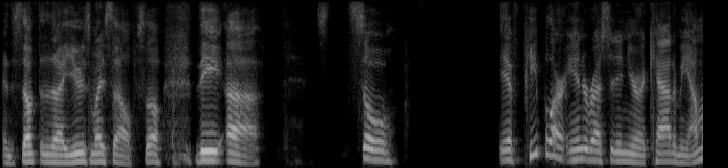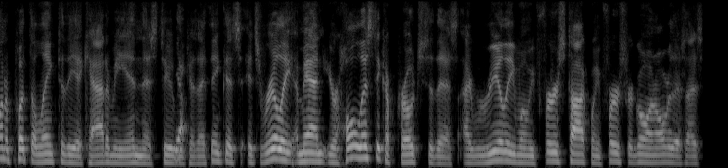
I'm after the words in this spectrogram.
and something that I use myself. So the uh so if people are interested in your academy, I'm going to put the link to the academy in this too yeah. because I think it's it's really, man, your holistic approach to this. I really, when we first talked, when we first were going over this, I was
